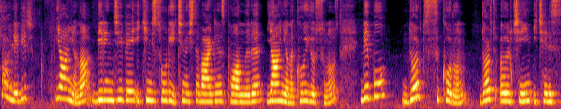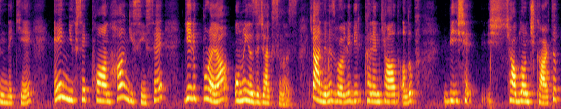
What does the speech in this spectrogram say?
Şöyle bir yan yana birinci ve ikinci soru için işte verdiğiniz puanları yan yana koyuyorsunuz. Ve bu 4 skorun, 4 ölçeğin içerisindeki en yüksek puan hangisi ise gelip buraya onu yazacaksınız. Kendiniz böyle bir kalem kağıt alıp bir şey, şablon çıkartıp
